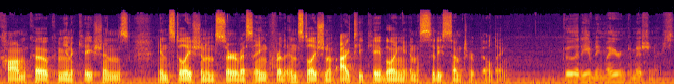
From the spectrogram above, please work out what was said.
Comco Communications Installation and Service, Inc. for the installation of IT cabling in the city center building. Good evening, Mayor and Commissioners.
